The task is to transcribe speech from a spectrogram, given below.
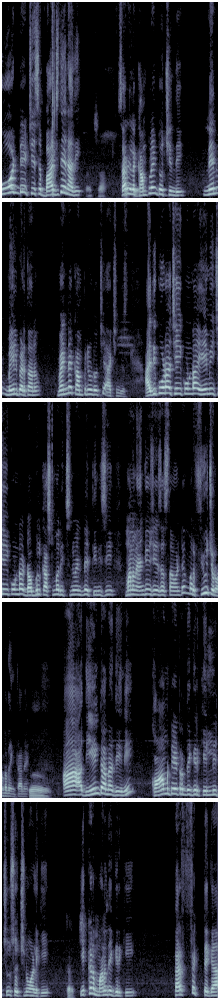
కోఆర్డినేట్ చేసే బాధ్యతే నాది. సార్ ఇలా. కంప్లైంట్ వచ్చింది నేను మెయిల్ పెడతాను వెంటనే కంపెనీ వచ్చి యాక్షన్ చేస్తాను అది కూడా చేయకుండా ఏమీ చేయకుండా డబ్బులు కస్టమర్ ఇచ్చిన వెంటనే తినేసి మనం ఎంజాయ్ చేసేస్తామంటే మరి ఫ్యూచర్ ఉండదు ఇంకానే. అది ఏంటి అన్నదిని కాంపిటేటర్ దగ్గరికి వెళ్ళి చూసి వచ్చిన వాళ్ళకి. ఇక్కడ మన దగ్గరికి పర్ఫెక్ట్గా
